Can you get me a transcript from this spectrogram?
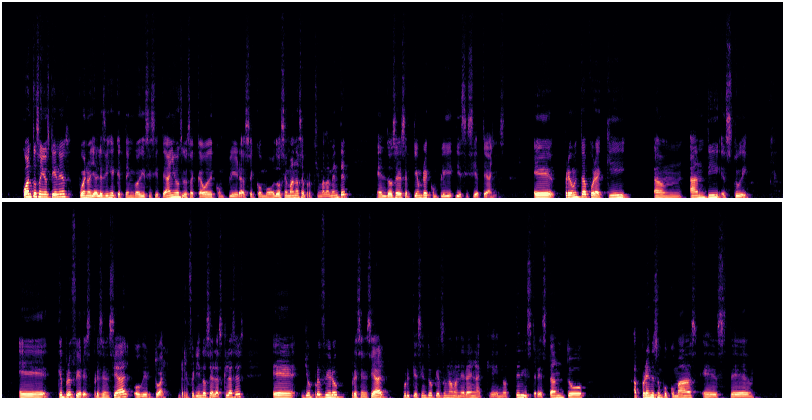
¿Cuántos años tienes? Bueno, ya les dije que tengo 17 años, los acabo de cumplir hace como dos semanas aproximadamente. El 12 de septiembre cumplí 17 años. Eh, pregunta por aquí Andy Studi. Eh, ¿Qué prefieres, presencial o virtual? Refiriéndose a las clases, eh, yo prefiero presencial porque siento que es una manera en la que no te distraes tanto, aprendes un poco más, este,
